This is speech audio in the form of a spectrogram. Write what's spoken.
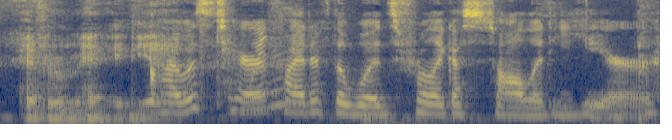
ever made. Yeah. I was terrified of the woods for like a solid year.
